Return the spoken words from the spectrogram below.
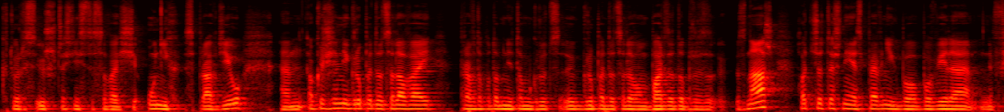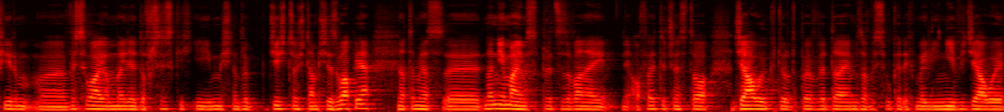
który już wcześniej stosowałeś się u nich sprawdził. Określenie grupy docelowej, prawdopodobnie tą gru- grupę docelową bardzo dobrze znasz, choć to też nie jest pewnik, bo, bo wiele firm e, wysyłają maile do wszystkich i myślę, że gdzieś coś tam się złapie, natomiast e, no, nie mają sprecyzowanej oferty. Często działy, które odpowiadają za wysyłkę tych maili nie widziały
